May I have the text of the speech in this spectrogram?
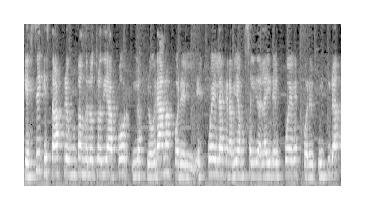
que sé que estabas preguntando el otro día por los programas, por el escuela, que no habíamos salido al aire el jueves, por el Cultura.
